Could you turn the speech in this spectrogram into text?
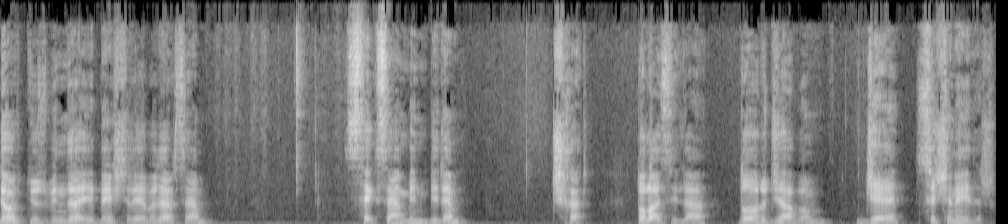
400 bin lirayı 5 liraya bölersem 80 bin birim çıkar. Dolayısıyla doğru cevabım C seçeneğidir.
